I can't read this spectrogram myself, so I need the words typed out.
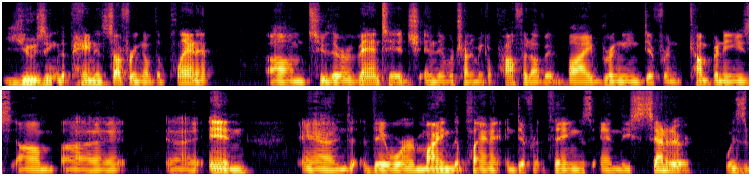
using the pain and suffering of the planet um, to their advantage, and they were trying to make a profit of it by bringing different companies um, uh, uh, in, and they were mining the planet and different things, and the senator was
